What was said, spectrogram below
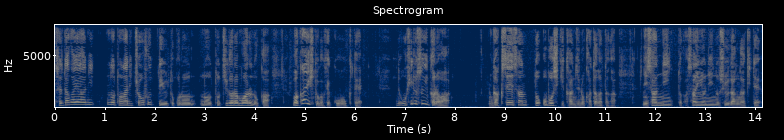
世田谷にの隣調布っていうところの土地柄もあるのか若い人が結構多くて。でお昼過ぎからは学生さんとおぼしき感じの方々が23人とか34人の集団が来て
